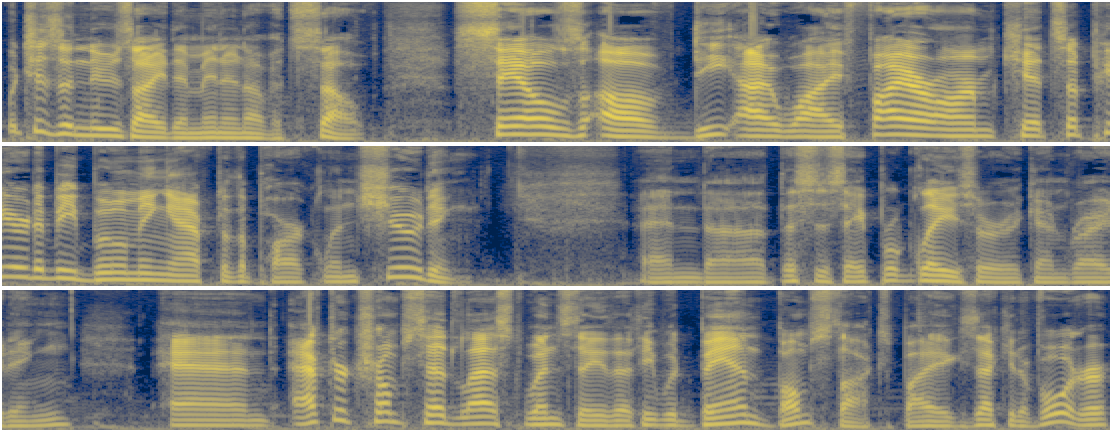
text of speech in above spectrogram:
which is a news item in and of itself. Sales of DIY firearm kits appear to be booming after the Parkland shooting, and uh, this is April Glaser again writing. And after Trump said last Wednesday that he would ban bump stocks by executive order,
